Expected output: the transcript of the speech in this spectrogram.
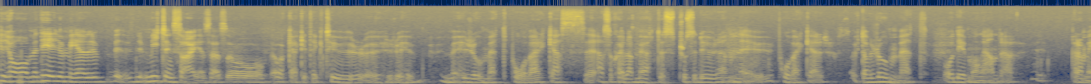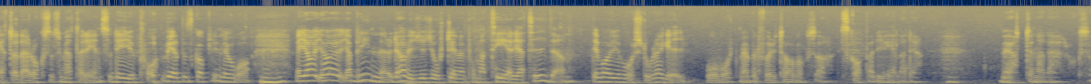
Ja, men det är ju mer meeting science alltså, och arkitektur, hur, hur, rummet påverkas, alltså själva mötesproceduren eh, påverkar utav rummet och det är många andra parametrar där också som jag tar in. Så det är ju på vetenskaplig nivå. Mm. Men jag, jag, jag brinner och det har vi ju gjort även på materiatiden. Det var ju vår stora grej på vårt möbelföretag också. Vi skapade ju hela det. Mm. Mötena där också.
